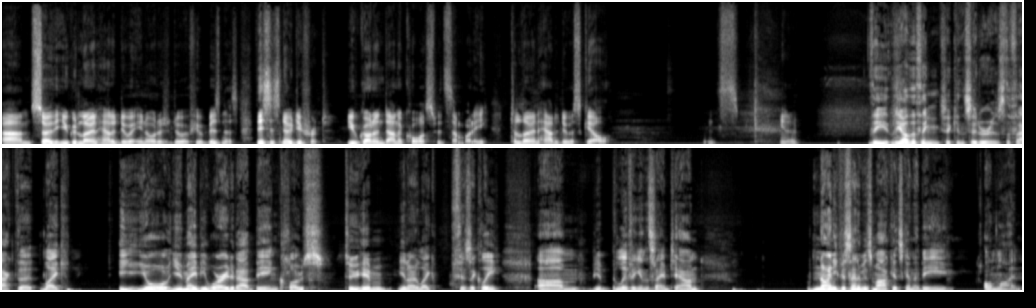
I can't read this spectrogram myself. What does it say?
Um, so that you could learn how to do it in order to do it for your business. This is no different. You've gone and done a course with somebody to learn how to do a skill. It's, you know, the the other thing to consider is the fact that like you're you may be worried about being close to him, you know, like physically, um, you're living in the same town. Ninety percent of his market's going to be online.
